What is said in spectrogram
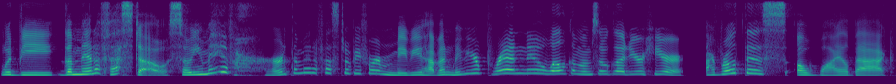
would be the manifesto. So you may have heard the manifesto before, maybe you haven't, maybe you're brand new. Welcome. I'm so glad you're here. I wrote this a while back,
